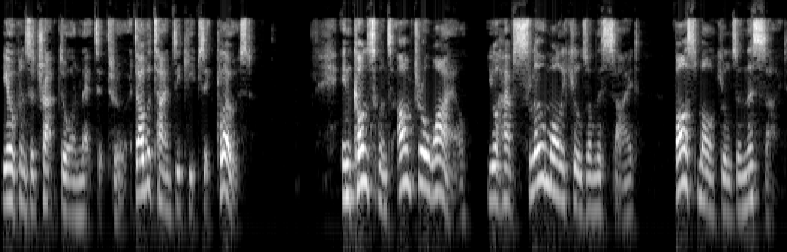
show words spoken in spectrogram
he opens the trapdoor and lets it through. At other times, he keeps it closed. In consequence, after a while, you'll have slow molecules on this side, fast molecules on this side.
